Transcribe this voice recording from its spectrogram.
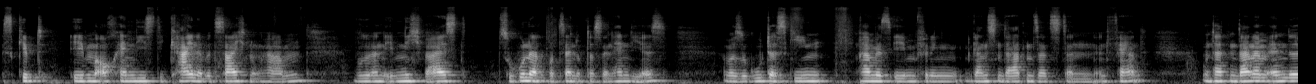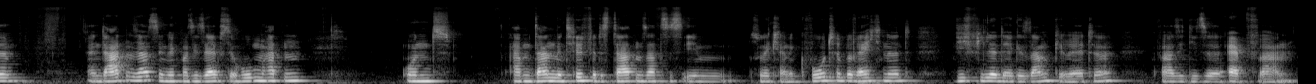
Es gibt eben auch Handys, die keine Bezeichnung haben, wo du dann eben nicht weißt zu 100%, ob das ein Handy ist. Aber so gut das ging, haben wir es eben für den ganzen Datensatz dann entfernt und hatten dann am Ende einen Datensatz, den wir quasi selbst erhoben hatten und haben dann mit Hilfe des Datensatzes eben so eine kleine Quote berechnet, wie viele der Gesamtgeräte quasi diese App waren.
